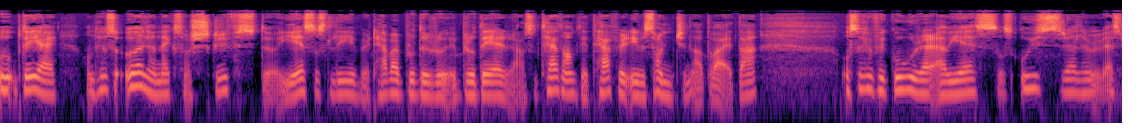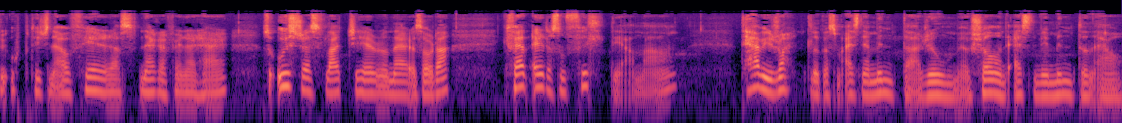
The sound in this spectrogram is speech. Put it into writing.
Og opp det jeg, hun har så øyla nek som skriftstø, Jesus lever, det var brodera, så det er noe, det er for i sannsyn, at vet da. Och så hur figurer av Jesus och Israel hur alltså upptäckten av Feras några färnar här. Så Israels flagga här och där så da. Hva er det som fyllt igjen da? Det har vi rønt lukka som är mynta rum och själva det eisen vi mynten av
